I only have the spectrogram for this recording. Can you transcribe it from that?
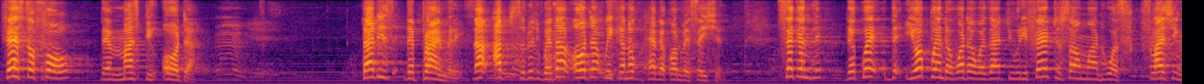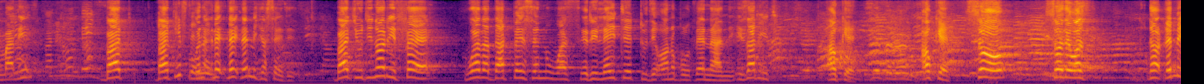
First of all, there must be order. That is the primary. That absolutely, without order, we cannot have a conversation. Secondly, the, the, your point of order was that you referred to someone who was flashing money, but, but Give the when- let, let- let me just say this. But you did not refer whether that person was related to the Honorable Venaani. Is that it? Okay. Okay. So, so there was, no, let me,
